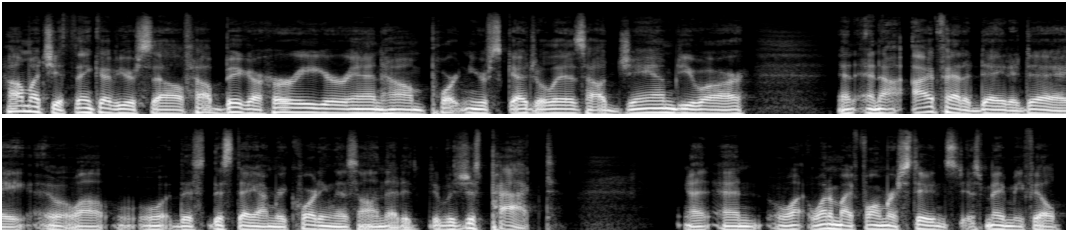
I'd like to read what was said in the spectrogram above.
how much you think of yourself, how big a hurry you're in, how important your schedule is, how jammed you are and and I, have had a day today. Uh, well, this this day I'm recording this on that it, it was just packed, and, and one of my former students just made me feel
